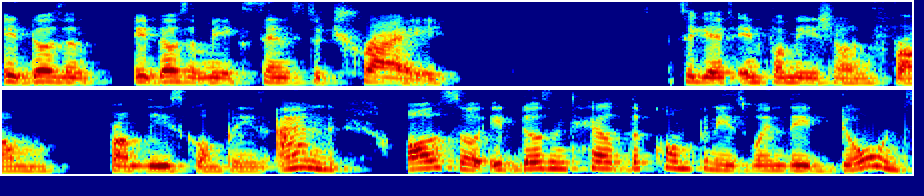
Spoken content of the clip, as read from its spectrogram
it doesn't it doesn't make sense to try to get information from from these companies. And also it doesn't help the companies when they don't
